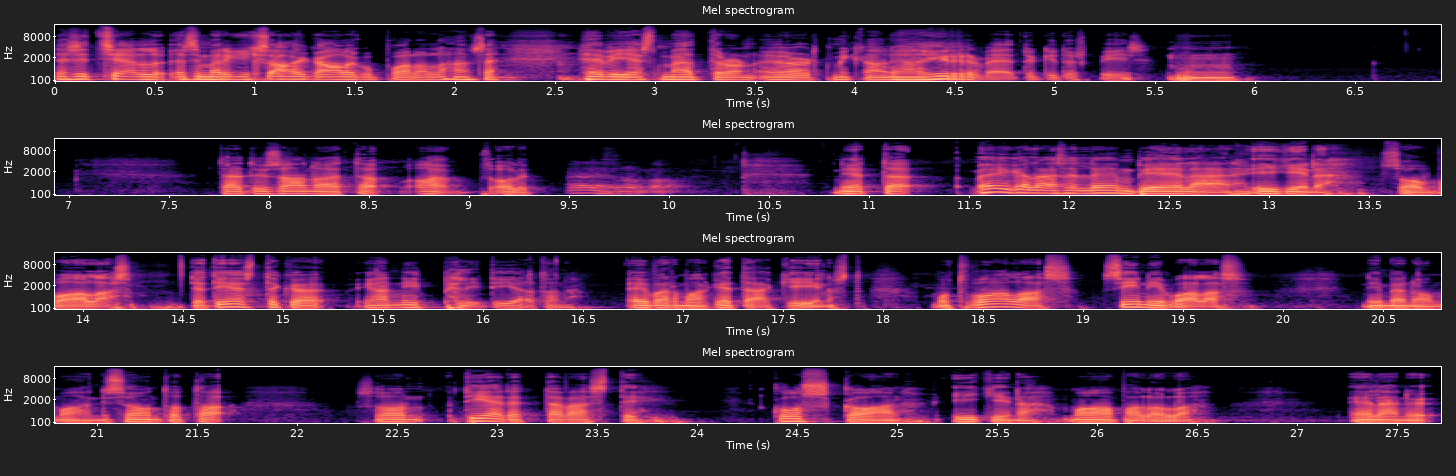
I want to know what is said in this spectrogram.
Ja sitten siellä esimerkiksi aika alkupuolellahan se Heaviest Matter on Earth, mikä on ihan hirveä tykitysbiisi. Täytyy sanoa, että ai, oli Niin, että meikäläisen lempieläin ikinä, se on valas. Ja tiesittekö ihan nippelitietona, ei varmaan ketään kiinnosta, mutta valas, sinivalas nimenomaan, niin se on, tota, se on tiedettävästi koskaan ikinä maapallolla elänyt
